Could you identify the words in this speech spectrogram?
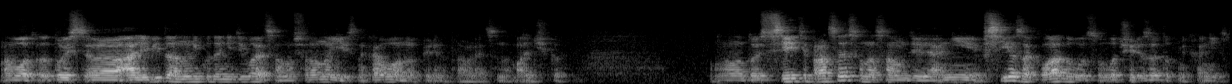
Вот, то есть, а либидо, оно никуда не девается, оно все равно есть. На кого оно перенаправляется? На мальчиков. То есть все эти процессы, на самом деле, они все закладываются вот через этот механизм.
